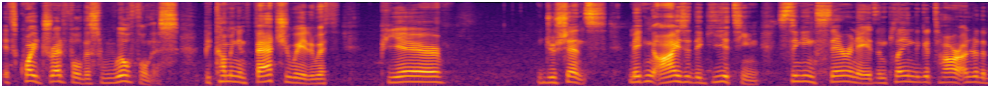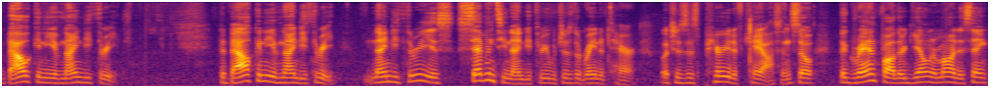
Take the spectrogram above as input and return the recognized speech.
It's quite dreadful, this willfulness, becoming infatuated with Père Duchesne, making eyes at the guillotine, singing serenades, and playing the guitar under the balcony of 93 the balcony of 93. 93 is 1793, which is the reign of terror, which is this period of chaos. And so the grandfather, Guillaume Normand, is saying,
